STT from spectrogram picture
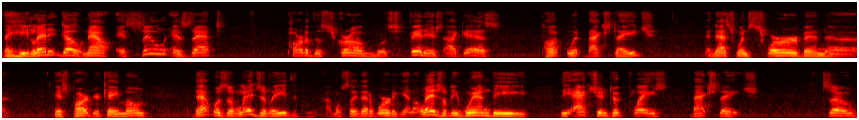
they, he let it go. Now, as soon as that part of the scrum was finished, I guess Punk went backstage, and that's when Swerve and uh, his partner came on. That was allegedly, I'm gonna say that word again, allegedly when the the action took place backstage. So,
